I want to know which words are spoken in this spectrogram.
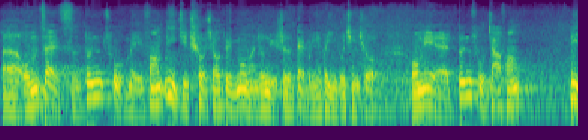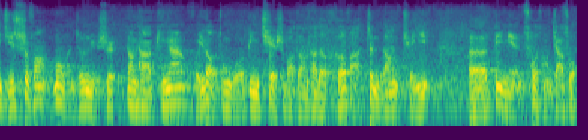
呃，我们在此敦促美方立即撤销对孟晚舟女士的逮捕令和引渡请求。我们也敦促加方立即释放孟晚舟女士，让她平安回到中国，并切实保障她的合法正当权益，呃，避免错上加错。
